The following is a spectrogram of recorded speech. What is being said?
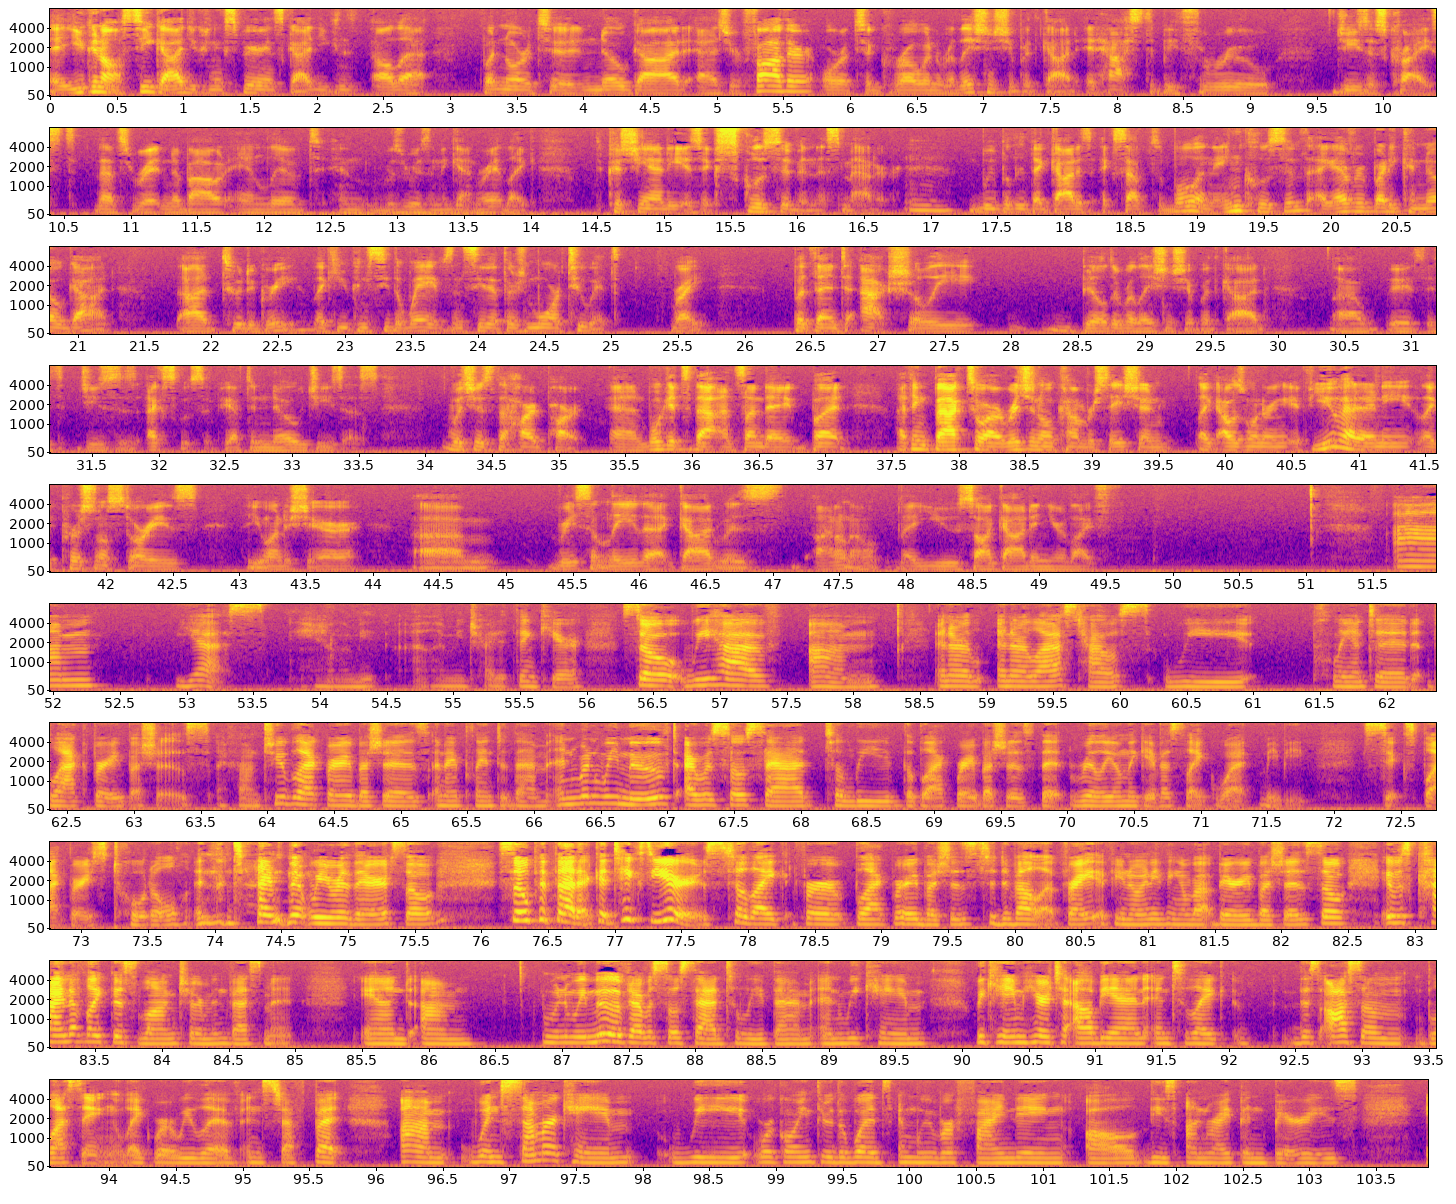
uh, you can all see God, you can experience God, you can all that. But in order to know God as your Father or to grow in relationship with God, it has to be through Jesus Christ that's written about and lived and was risen again, right? Like Christianity is exclusive in this matter. Mm. We believe that God is acceptable and inclusive, that everybody can know God uh, to a degree. Like you can see the waves and see that there's more to it, right? But then to actually build a relationship with God, uh, is, is Jesus is exclusive. You have to know Jesus, which is the hard part. And we'll get to that on Sunday. But I think back to our original conversation, like I was wondering if you had any like personal stories that you wanted to share um, recently that God was, I don't know, that you saw God in your life. Um, yes. Yeah, let me let me try to think here. So we have um, in our in our last house we planted blackberry bushes. I found two blackberry bushes and I planted them. And when we moved, I was so sad to leave the blackberry bushes that really only gave us like what, maybe six blackberries total in the time that we were there. So so pathetic. It takes years to like for blackberry bushes to develop, right? If you know anything about berry bushes. So it was kind of like this long-term investment. And um when we moved, I was so sad to leave them and we came we came here to Albion and to like this awesome blessing like where we live and stuff. But um when summer came, we were going through the woods and we were finding all these unripened berries.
